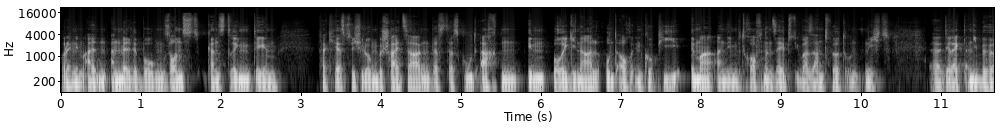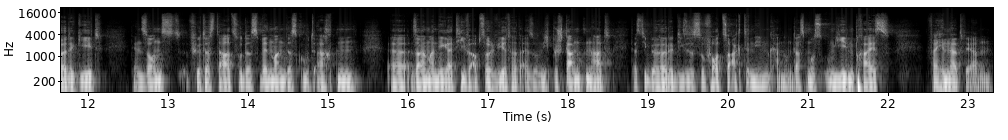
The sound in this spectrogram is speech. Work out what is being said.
oder in dem alten Anmeldebogen. Sonst ganz dringend dem Verkehrspsychologen Bescheid sagen, dass das Gutachten im Original und auch in Kopie immer an den Betroffenen selbst übersandt wird und nicht äh, direkt an die Behörde geht. Denn sonst führt das dazu, dass wenn man das Gutachten, äh, sagen wir mal, negativ absolviert hat, also nicht bestanden hat, dass die Behörde dieses sofort zur Akte nehmen kann. Und das muss um jeden Preis verhindert werden.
